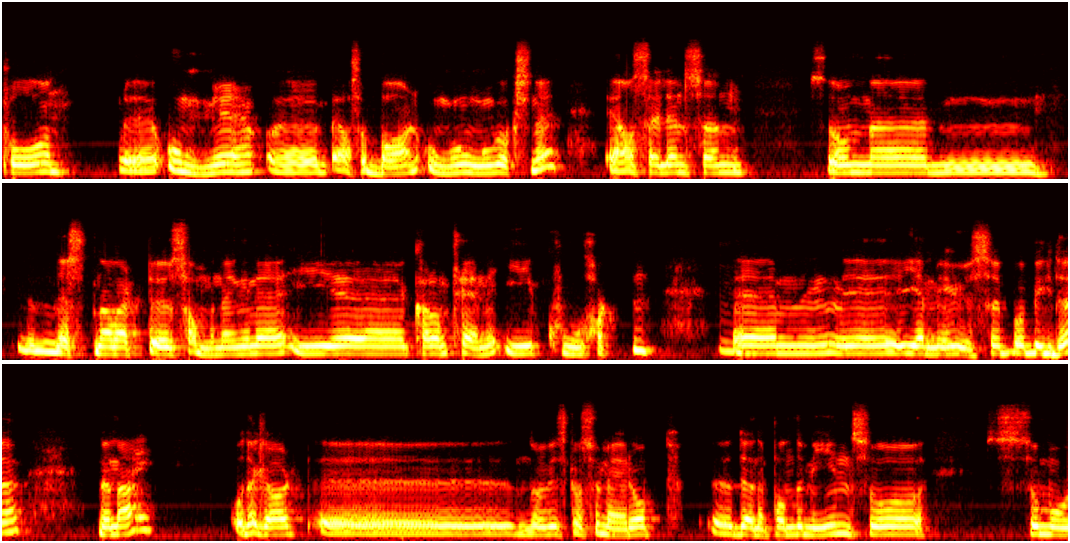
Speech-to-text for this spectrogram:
på eh, unge, eh, altså barn, unge unge voksne. Jeg har selv en sønn som eh, nesten har vært eh, sammenhengende i eh, karantene i kohorten eh, hjemme i huset på Bygdøy med meg. Og det er klart, eh, når vi skal summere opp eh, denne pandemien, så, så, må,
